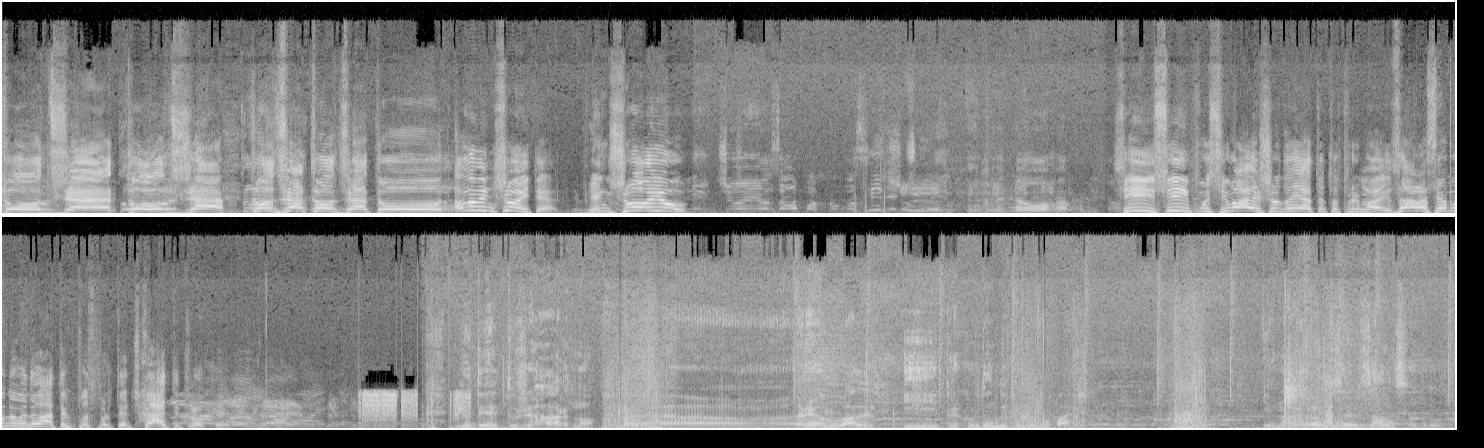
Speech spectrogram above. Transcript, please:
Тут же, тут же, тут же, тут же, тут. А ну віншуйте! Віншую! Сій, сій, посіваю, що даєте, то приймаю. Зараз я буду видавати паспорти. Чекайте трохи. Люди дуже гарно е- реагували. І прикордонники це побачили. І в нас одразу зав'язалася дружба.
